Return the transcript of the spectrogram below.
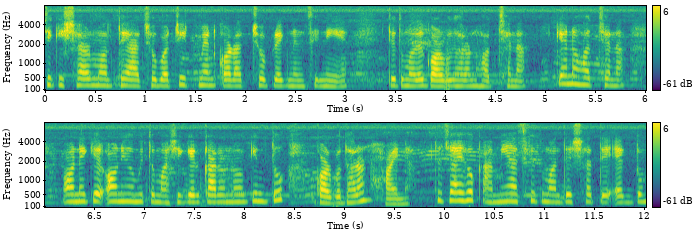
চিকিৎসার মধ্যে আছো বা ট্রিটমেন্ট করাচ্ছ প্রেগনেন্সি নিয়ে, যে তোমাদের গর্ভধারণ হচ্ছে না। কেন হচ্ছে না? অনেকের অনিয়মিত মাসিকের কারণেও কিন্তু গর্ভধারণ হয় না। তো যাই হোক, আমি আজকে তোমাদের সাথে একদম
